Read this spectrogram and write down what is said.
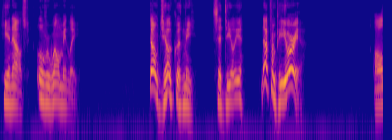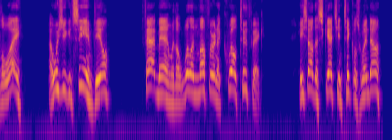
he announced overwhelmingly. Don't joke with me, said Delia. Not from Peoria. All the way. I wish you could see him, Deal. Fat man with a woolen muffler and a quill toothpick. He saw the sketch in Tinkle's window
